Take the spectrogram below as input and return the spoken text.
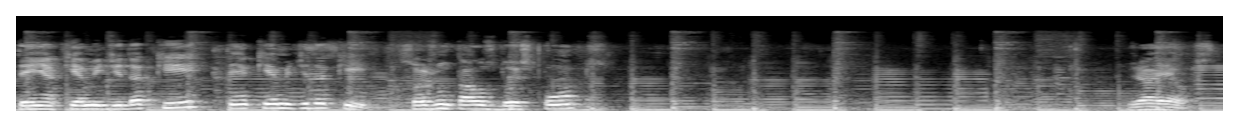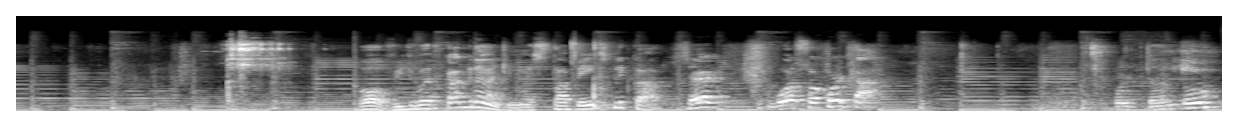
Tem aqui a medida aqui, tem aqui a medida aqui. Só juntar os dois pontos. Já é. Ó, o vídeo vai ficar grande, mas está bem explicado, certo? Agora é só cortar. Cortando.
